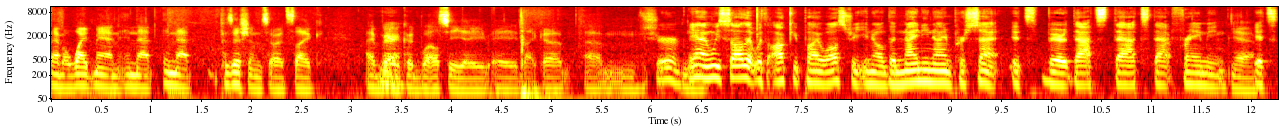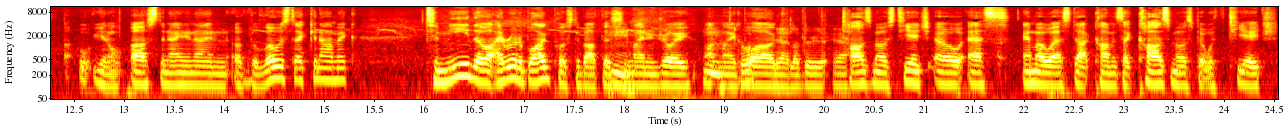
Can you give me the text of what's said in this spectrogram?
am a white man in that in that position. So it's like I very Yeah. could well see a, a like a um, Sure. Yeah. Yeah. and we saw that with Occupy Wall Street. You know, the 99%. It's very that's that's that framing. yeah It's you know us, the 99 of the lowest economic. To me, though, I wrote a blog post about this. You Mm. might enjoy on Mm, my cool. blog. Yeah, I'd love to read it. Yeah. Thosmos, T H O S M O S dot com. It's like Cosmos, but with T H.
